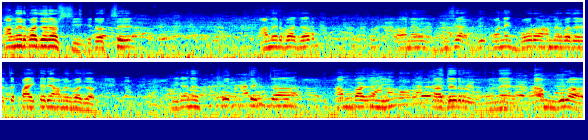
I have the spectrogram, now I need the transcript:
আমের বাজার আসছি। এটা হচ্ছে আমের বাজার। অনেক বিশা- অনেক বড় আমের বাজার হচ্ছে পাইকারি আমের বাজার। এখানে প্রত্যেকটা আম বাগানি তাদের মানে আমগুলা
